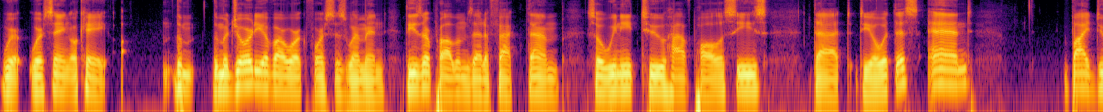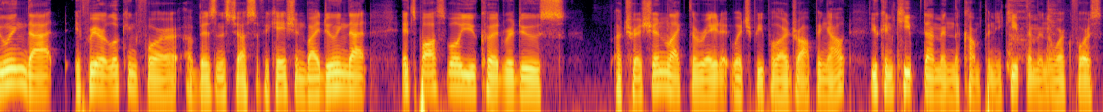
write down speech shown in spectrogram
we're we're saying, okay, the the majority of our workforce is women. These are problems that affect them. So we need to have policies that deal with this. And by doing that, if we are looking for a business justification, by doing that, it's possible you could reduce attrition, like the rate at which people are dropping out, you can keep them in the company, keep them in the workforce,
